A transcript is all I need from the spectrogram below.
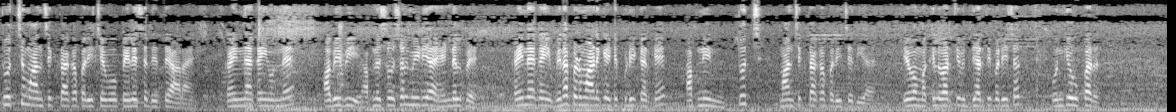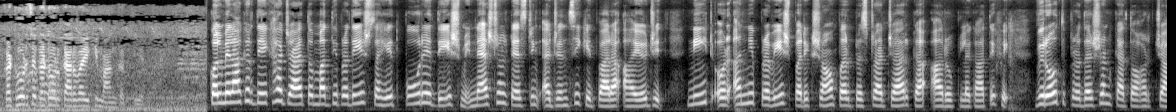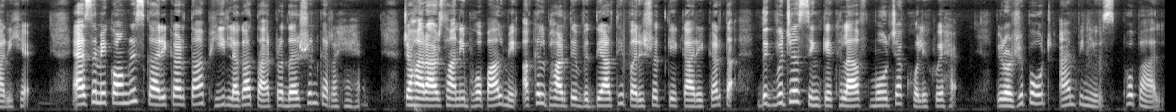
तुच्छ मानसिकता का परिचय वो पहले से देते आ रहे हैं। कहीं ना कहीं उनने अभी भी अपने सोशल मीडिया हैंडल पे कहीं ना कहीं बिना प्रमाण के टिप्पणी करके अपनी तुच्छ मानसिकता का परिचय दिया है। एवं अखिल भारतीय विद्यार्थी परिषद उनके ऊपर कठोर से कठोर कार्रवाई की मांग करती है। कुल मिलाकर देखा जाए तो मध्य प्रदेश सहित पूरे देश में नेशनल टेस्टिंग एजेंसी के द्वारा आयोजित नीट और अन्य प्रवेश परीक्षाओं पर भ्रष्टाचार का आरोप लगाते हुए विरोध प्रदर्शन का दौर जारी है। ऐसे में कांग्रेस कार्यकर्ता भी लगातार प्रदर्शन कर रहे हैं। जहाँ राजधानी भोपाल में अखिल भारतीय विद्यार्थी परिषद के कार्यकर्ता दिग्विजय सिंह के खिलाफ मोर्चा खोले हुए हैं। Bureau report, MP news, Bhopal.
